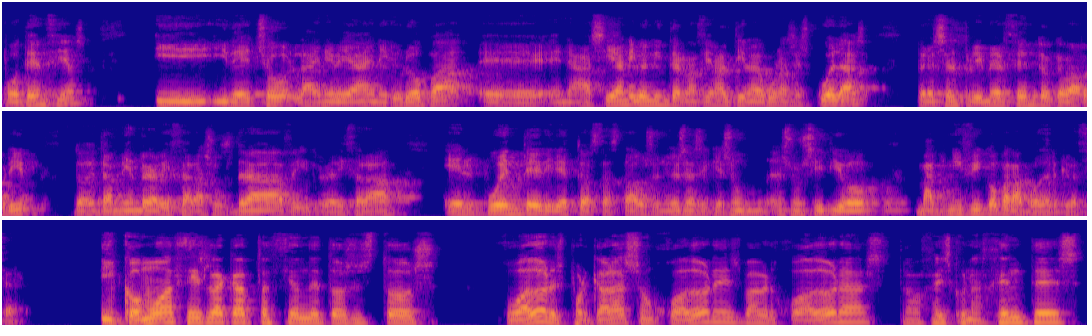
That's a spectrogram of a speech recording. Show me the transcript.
potencias. Y, de hecho, la NBA en Europa, eh, en, así a nivel internacional, tiene algunas escuelas, pero es el primer centro que va a abrir donde también realizará sus drafts y realizará el puente directo hasta Estados Unidos, así que es un, es un sitio magnífico para poder crecer. ¿Y cómo hacéis la captación de todos estos jugadores? Porque ahora son jugadores, va a haber jugadoras, trabajáis con agentes,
